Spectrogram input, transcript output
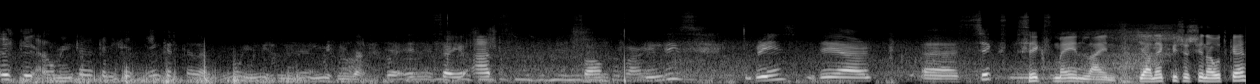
Este aumentado crece intercalado, no en el mismo, en el mismo lugar. Yeah, so you add some. In these greens, they are uh, six Six main lines. Janek, piszesz się na łódkę?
